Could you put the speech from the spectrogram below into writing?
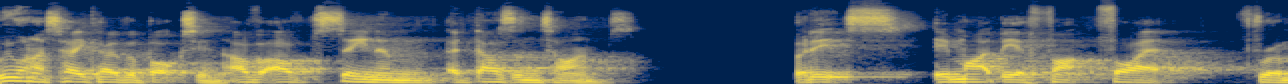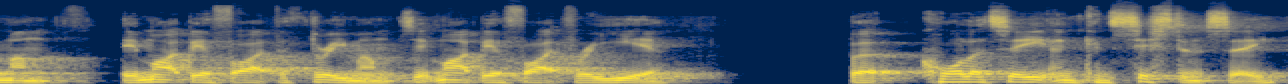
We want to take over boxing. I've, I've seen them a dozen times, but it's, it might be a fight for a month. It might be a fight for three months. It might be a fight for a year but quality and consistency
